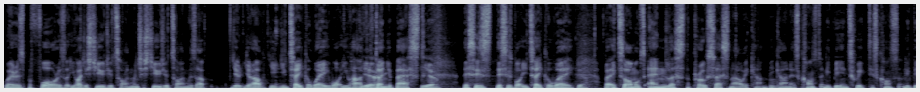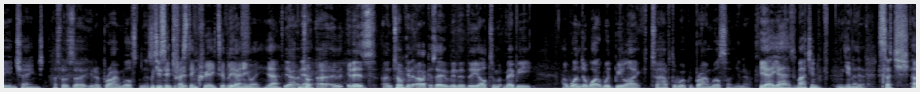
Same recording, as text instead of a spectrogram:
Whereas before, is that you had your studio time. Once your studio time was up, you're, you're out. You, you take away what you had. Yeah. You've done your best. yeah, This is this is what you take away. yeah. But it's almost endless the process now. It can't be, Mm. can it? It's constantly being tweaked. It's constantly being changed That's what uh, you know. Brian Wilson is, which is interesting creatively yes. anyway yeah Yeah, yeah. uh, it is. And talking, like I say, I mean, the, the ultimate maybe. I wonder what it would be like to have to work with Brian Wilson. You know, yeah yeah imagine you know Yeah. such a,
